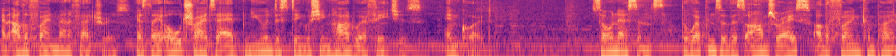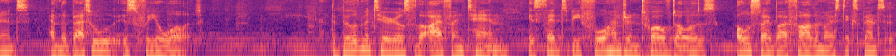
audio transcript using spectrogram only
and other phone manufacturers, as they all try to add new and distinguishing hardware features. End quote. So in essence, the weapons of this arms race are the phone components, and the battle is for your wallet. The bill of materials for the iPhone 10 is said to be $412, also by far the most expensive.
